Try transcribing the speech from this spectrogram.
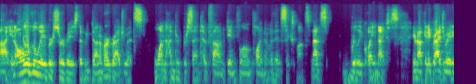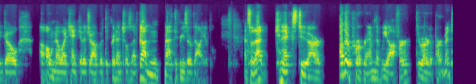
uh, in all of the labor surveys that we've done of our graduates, 100% have found gainful employment within six months. And that's really quite nice. You're not going to graduate and go, oh no, I can't get a job with the credentials I've gotten. Math degrees are valuable. And so that connects to our other program that we offer through our department,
